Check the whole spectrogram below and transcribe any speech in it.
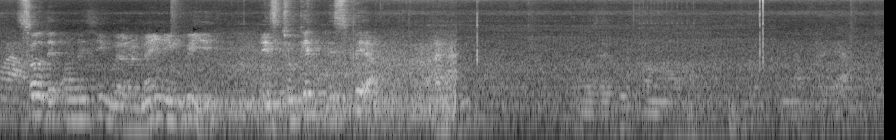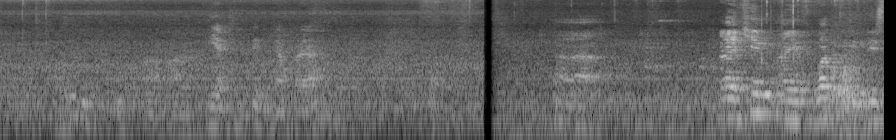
Wow. So the only thing we're remaining with is to get the spare. And There was a book from uh, Nyapea. Uh, uh, yes, I think Nyapea. Uh, Him, I have worked in this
